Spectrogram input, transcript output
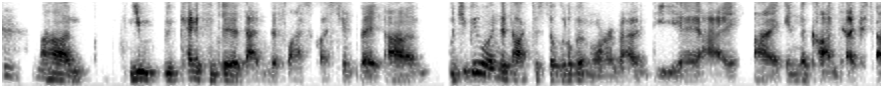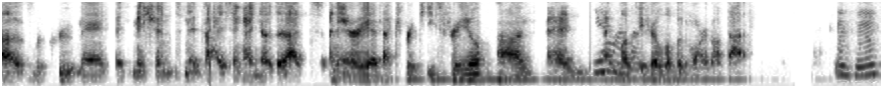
Mm-hmm. Um, you, you, kind of hinted at that in this last question, but um, would you be willing to talk just a little bit more about DEAI uh, in the context of recruitment, admissions, and advising? I know that that's an area of expertise for you, um, and yeah. I'd love to hear a little bit more about that. Mm-hmm.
